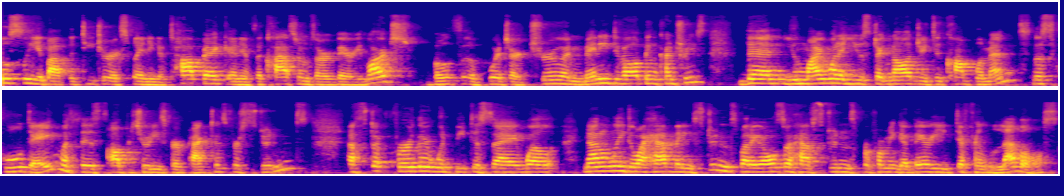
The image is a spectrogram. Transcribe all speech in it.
mostly about the teacher explaining a topic, and if the classrooms are very large, both of which are true in many developing countries, then you might want to use technology to complement the school day with these opportunities for practice for students. A step further would be to say, well, not only do I have many students, but I also have students performing at very different levels.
